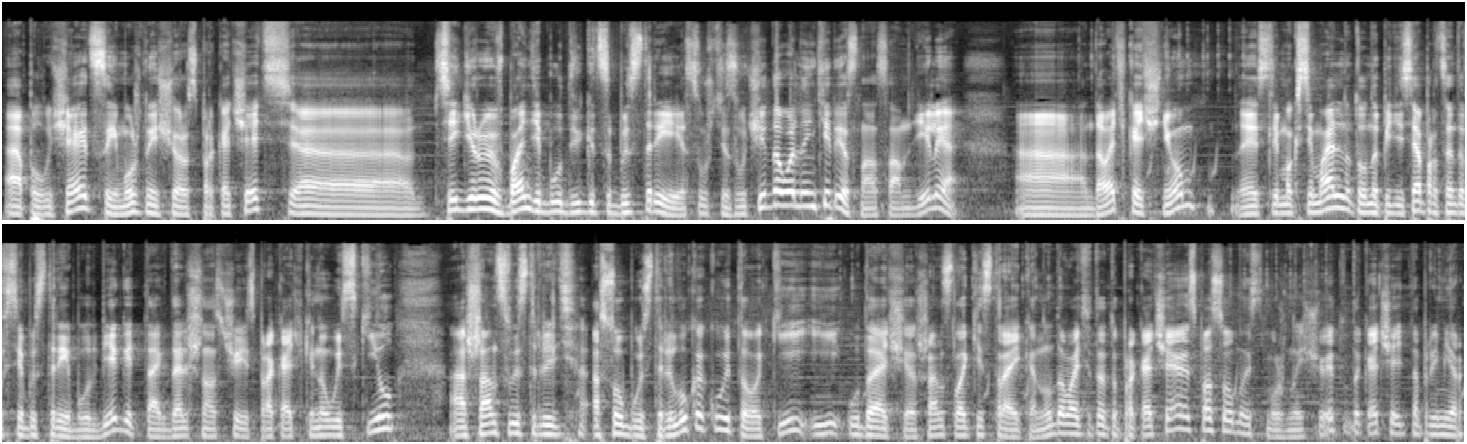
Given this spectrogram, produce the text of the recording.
А, получается, и можно еще раз прокачать. А, все герои в банде будут двигаться быстрее. Слушайте, звучит довольно интересно на самом деле. А, давайте качнем. Если максимально, то на 50% все быстрее будут бегать. Так, дальше у нас еще есть прокачки новый скилл. А, шанс выстрелить особую стрелу какую-то, окей, и удача. Шанс лаки страйка. Ну, давайте вот эту прокачаю способность. Можно еще эту докачать, например.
